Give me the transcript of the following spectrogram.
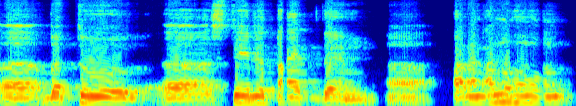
uh, but to uh, stereotype them, uh, parang ano hong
